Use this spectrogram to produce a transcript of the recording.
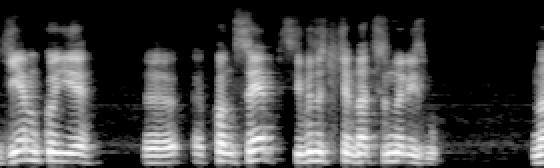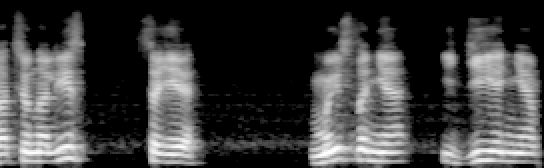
ємкої е, концепції визначення націоналізму. Націоналізм це є мислення і діяння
